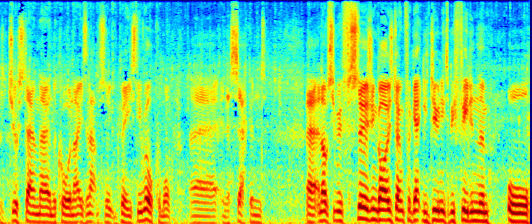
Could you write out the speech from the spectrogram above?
He's just down there in the corner. He's an absolute beast. He will come up uh, in a second. Uh, and obviously with sturgeon guys, don't forget you do need to be feeding them all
